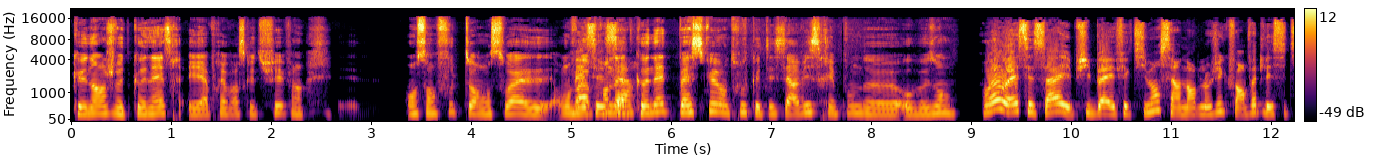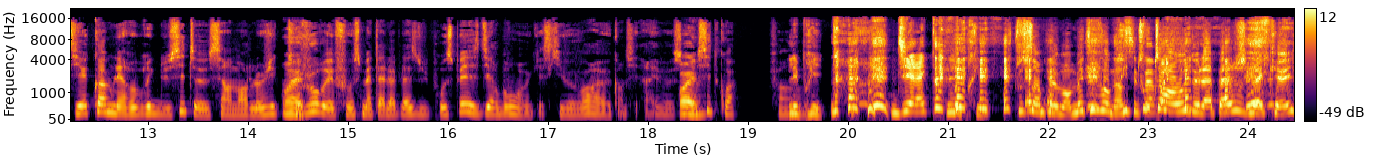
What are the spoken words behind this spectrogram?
que non, je veux te connaître et après voir ce que tu fais. Enfin on s'en fout de toi en soi. On va apprendre à te connaître parce que on trouve que tes services répondent aux besoins. Ouais, ouais, c'est ça. Et puis, bah, effectivement, c'est un ordre logique. Enfin, en fait, les CTA, comme les rubriques du site, euh, c'est un ordre logique toujours. Et il faut se mettre à la place du prospect et se dire, bon, euh, qu'est-ce qu'il veut voir euh, quand il arrive sur le site, quoi. Les prix. Direct. Les prix, tout simplement. Mettez vos prix tout en haut de la page d'accueil.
